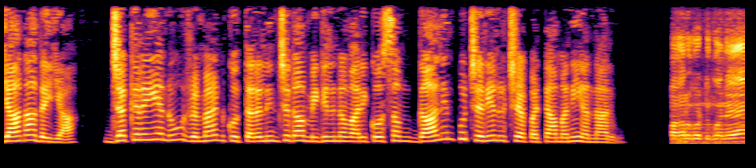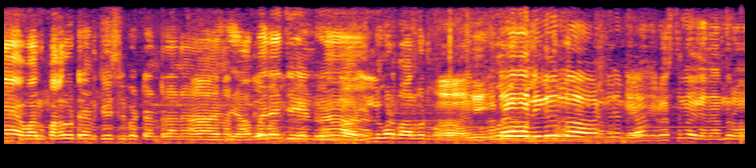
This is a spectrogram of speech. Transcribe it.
యానాదయ్య జకరయ్యను రిమాండ్కు తరలించగా మిగిలిన వారి కోసం గాలింపు చర్యలు చేపట్టామని అన్నారు. పగలగొట్టుకొని వాళ్ళు పగలగొట్టడానికి కేసులు పెట్టంటారా ఆ పని ఏం చేయండి రా. ఇల్లు కూడా పగలగొట్టుకుంటారు నెల్లూరులో వస్తున్నారు కదా అందరూ.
